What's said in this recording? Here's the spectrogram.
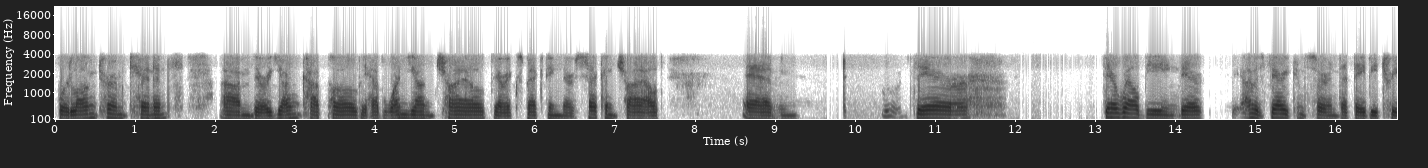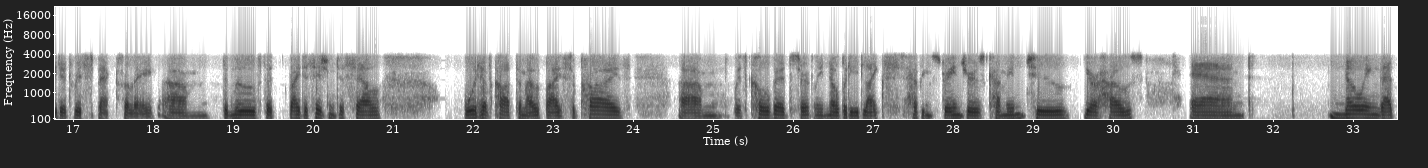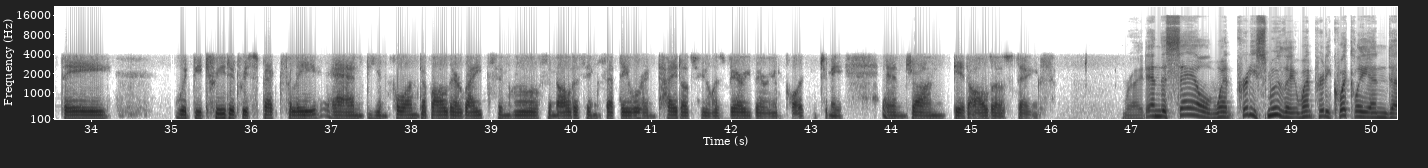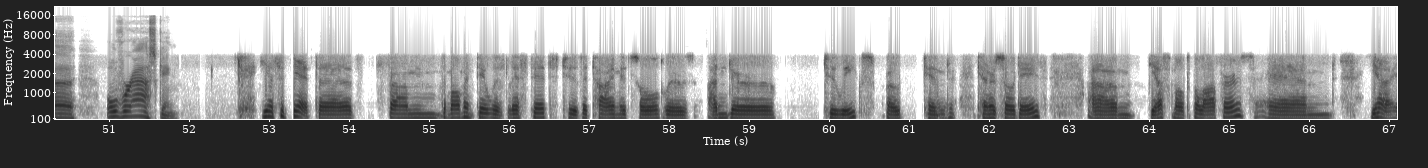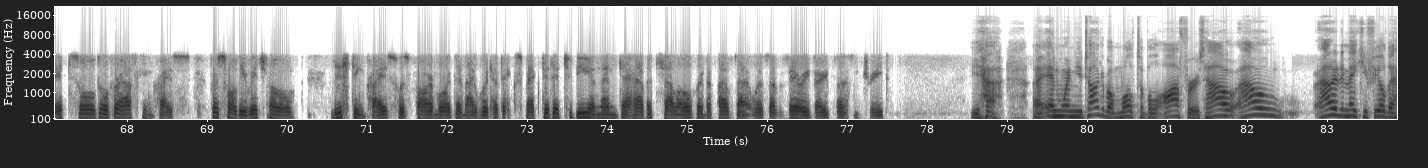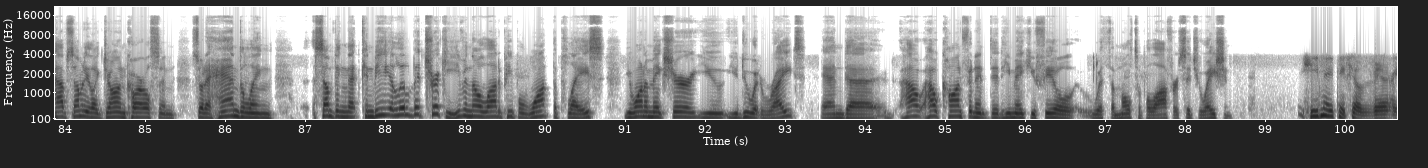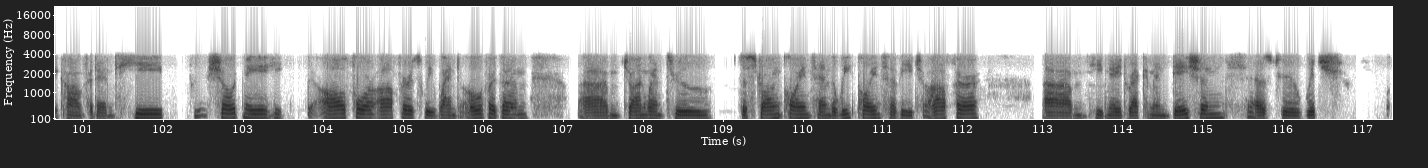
were long-term tenants. Um, they're a young couple. They have one young child. They're expecting their second child and their their well-being, their I was very concerned that they be treated respectfully. Um, the move that my decision to sell would have caught them out by surprise. Um, with COVID, certainly nobody likes having strangers come into your house, and knowing that they would be treated respectfully and be informed of all their rights and rules and all the things that they were entitled to was very, very important to me. And John did all those things. Right. And the sale went pretty smoothly. It went pretty quickly and uh, over asking. Yes, it did. Uh, from the moment it was listed to the time it sold was under two weeks, about 10, 10 or so days. Um, yes, multiple offers, and yeah, it sold over asking price. First of all, the original listing price was far more than I would have expected it to be, and then to have it sell over and above that was a very, very pleasant treat. Yeah, uh, and when you talk about multiple offers, how how how did it make you feel to have somebody like John Carlson sort of handling something that can be a little bit tricky, even though a lot of people want the place. You want to make sure you you do it right. And uh, how how confident did he make you feel with the multiple offer situation? he made me feel very confident. He showed me he, all four offers. We went over them. Um, John went through the strong points and the weak points of each offer. Um, he made recommendations as to which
